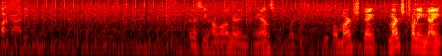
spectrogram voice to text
Fuck out of here. I'm gonna see how long in advance before he. Oh, March 9th, March 29th.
